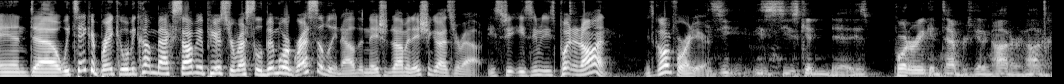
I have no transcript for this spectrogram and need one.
And uh, we take a break, and when we come back, Savio appears to wrestle a bit more aggressively now that Nation Domination guys are out. He's, he's, he's putting it on. He's going for it here. He's he's, he's getting uh, his Puerto Rican temper's getting hotter and hotter.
